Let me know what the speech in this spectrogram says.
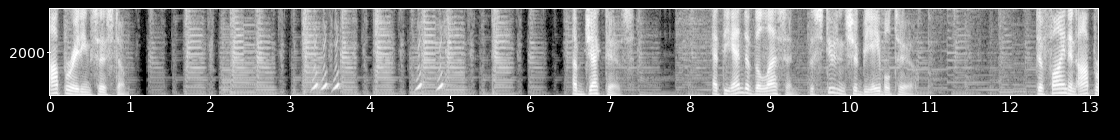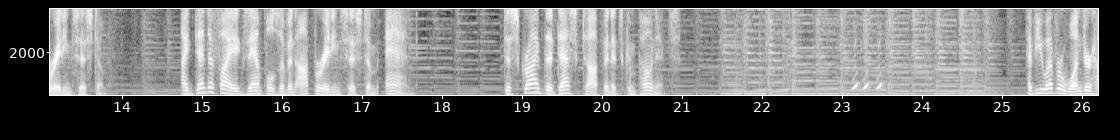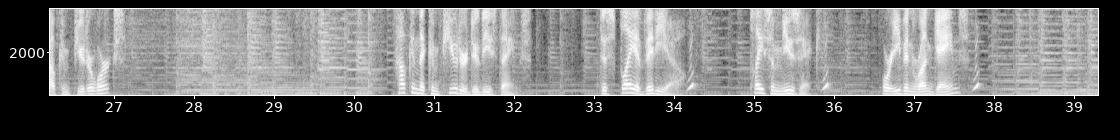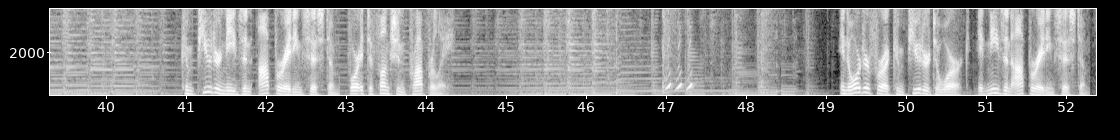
Operating system. Objectives. At the end of the lesson, the student should be able to define an operating system, identify examples of an operating system, and describe the desktop and its components. Have you ever wondered how computer works? How can the computer do these things? Display a video, play some music, or even run games? Computer needs an operating system for it to function properly. In order for a computer to work, it needs an operating system.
